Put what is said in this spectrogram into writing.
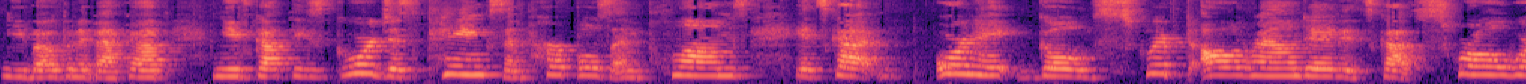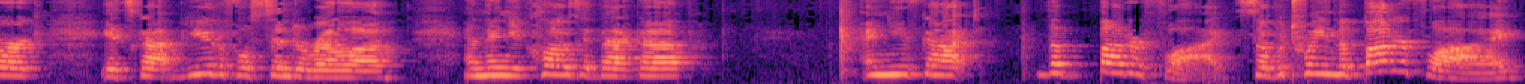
You open it back up, and you've got these gorgeous pinks and purples and plums. It's got ornate gold script all around it. It's got scroll work. It's got beautiful Cinderella. And then you close it back up, and you've got the butterfly. So between the butterfly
